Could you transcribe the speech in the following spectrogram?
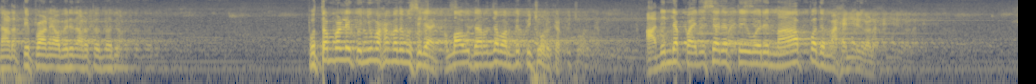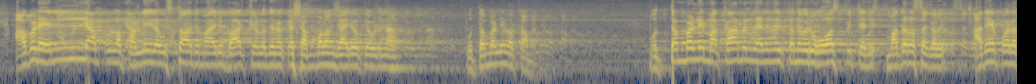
നടത്തിപ്പാണ് അവർ നടത്തുന്നത്? പുത്തമ്പള്ളി കുഞ്ഞു മുഹമ്മദ് മുസ്ലിയാൻ അള്ളാഹു ദർജ വർദ്ധിപ്പിച്ചു കൊടുക്കണം. അതിന്റെ പരിസരത്ത് ഒരു നാൽപ്പത് മഹല്ലുകൾ അവിടെ എല്ലാം ഉള്ള പള്ളിയിലെ ഉസ്താദുമാര് ബാക്കിയുള്ളതിനൊക്കെ ശമ്പളം കാര്യമൊക്കെ ഇവിടുന്ന പുത്തമ്പള്ളി മക്കാമൽ. പുത്തമ്പള്ളി മക്കാമിൽ നിലനിൽക്കുന്ന ഒരു ഹോസ്പിറ്റൽ മദ്രസകൾ അതേപോലെ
